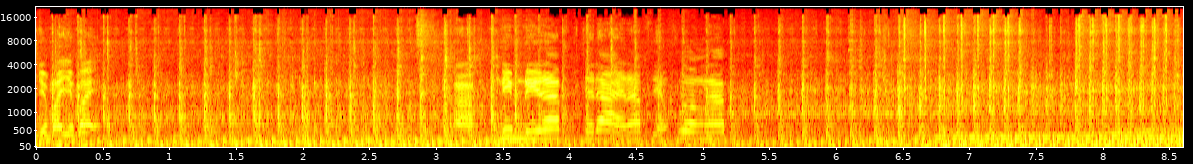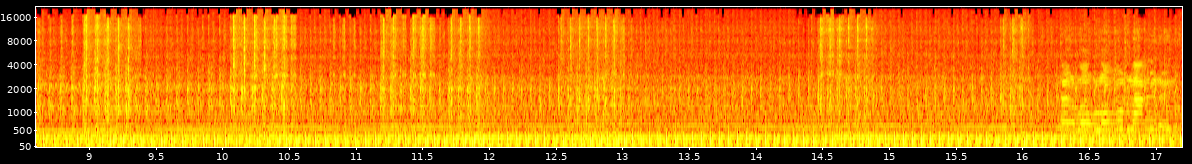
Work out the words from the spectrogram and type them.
อย่าไปอย่าไปอะนิ่มดีนะครับ จะได้นะครับ เสียงเครื่องนะครับ ลองลองลองกำลังให้หน่อยดิ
